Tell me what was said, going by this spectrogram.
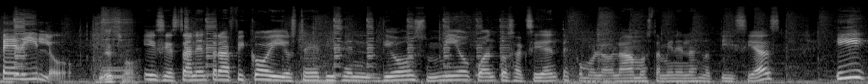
pedilo. Eso. Y si están en tráfico y ustedes dicen, Dios mío, cuántos accidentes, como lo hablábamos también en las noticias. Y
